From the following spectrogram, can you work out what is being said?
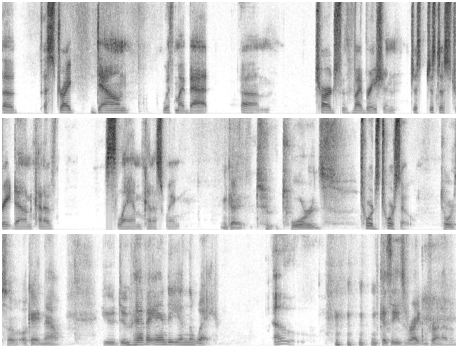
a, a strike down with my bat, um, charged with vibration. Just just a straight down kind of slam kind of swing Okay, t- towards towards torso. torso. Okay, now you do have Andy in the way. Oh, because he's right in front of him.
